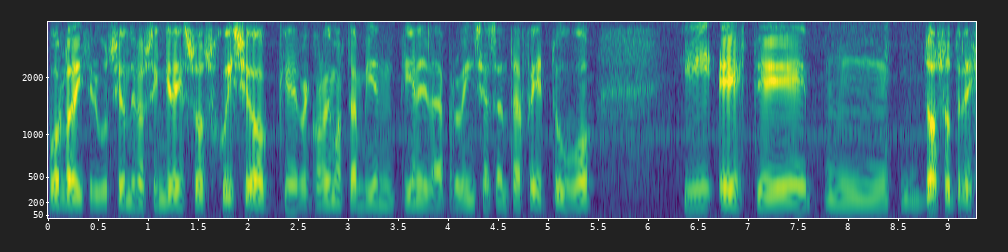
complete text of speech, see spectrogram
por la distribución de los ingresos, juicio que recordemos también tiene la provincia de Santa Fe, tuvo, y este, mm, dos o tres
